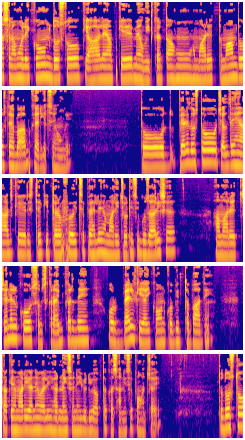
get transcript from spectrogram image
असलकुम दोस्तों, क्या हाल है आपके? मैं उम्मीद करता हूँ हमारे तमाम दोस्त अहबाब खैरियत से होंगे। तो प्यारे दोस्तों, चलते हैं आज के रिश्ते की तरफ़। इससे पहले हमारी छोटी सी गुजारिश है, हमारे चैनल को सब्सक्राइब कर दें और बेल के आइकॉन को भी दबा दें, ताकि हमारी आने वाली हर नई से नई वीडियो आप तक आसानी से पहुँच जाए। तो दोस्तों,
